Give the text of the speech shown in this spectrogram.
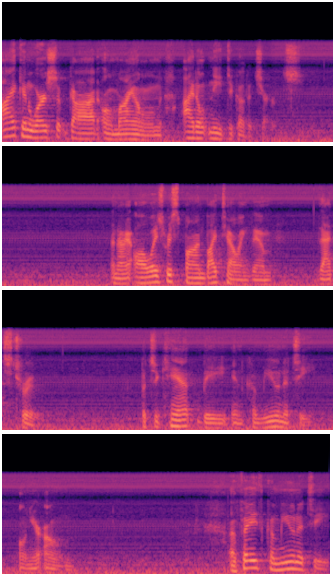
I can worship God on my own. I don't need to go to church. And I always respond by telling them that's true. But you can't be in community on your own. A faith community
